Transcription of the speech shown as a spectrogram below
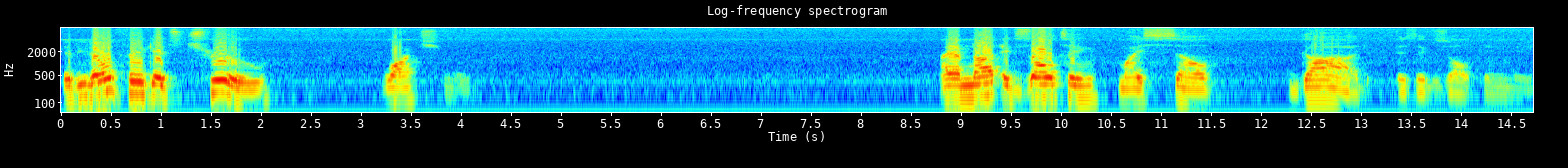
If you don't think it's true, watch me. I am not exalting myself God is exalting me.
